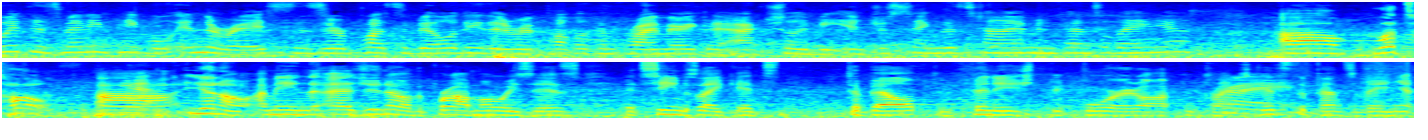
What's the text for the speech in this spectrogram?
With as many people in the race, is there a possibility that a Republican primary could actually be interesting this time in Pennsylvania? uh, let's hope. Uh, Yeah. You know, I mean, as you know, the problem always is it seems like it's developed and finished before it oftentimes Right. gets to Pennsylvania.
